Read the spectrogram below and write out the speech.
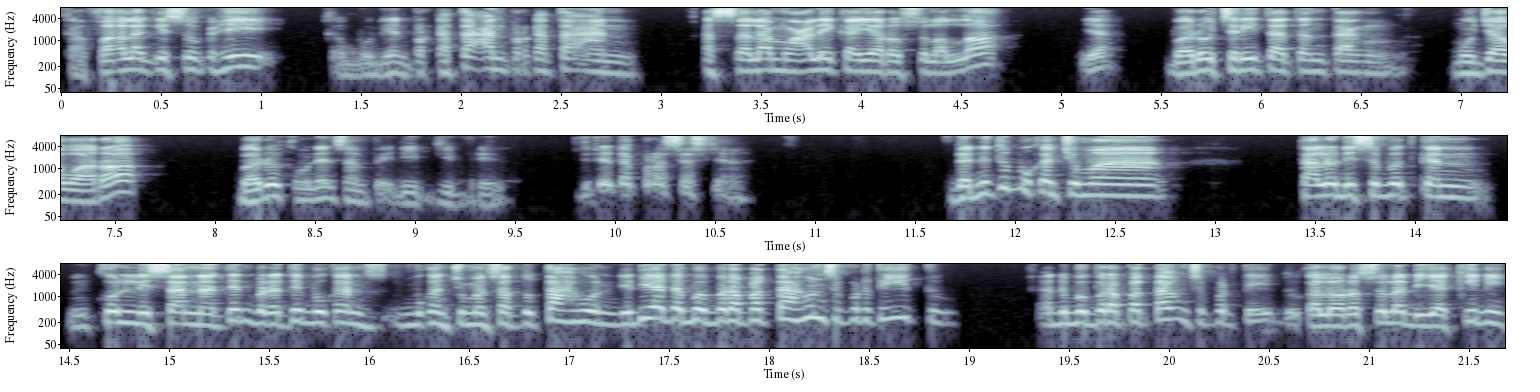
Kafalaki subhi, kemudian perkataan-perkataan Assalamualaikum ya Rasulullah, ya, baru cerita tentang mujawarah, baru kemudian sampai di Jibril. Jadi ada prosesnya. Dan itu bukan cuma kalau disebutkan kulli sanatin berarti bukan bukan cuma satu tahun. Jadi ada beberapa tahun seperti itu. Ada beberapa tahun seperti itu. Kalau Rasulullah diyakini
